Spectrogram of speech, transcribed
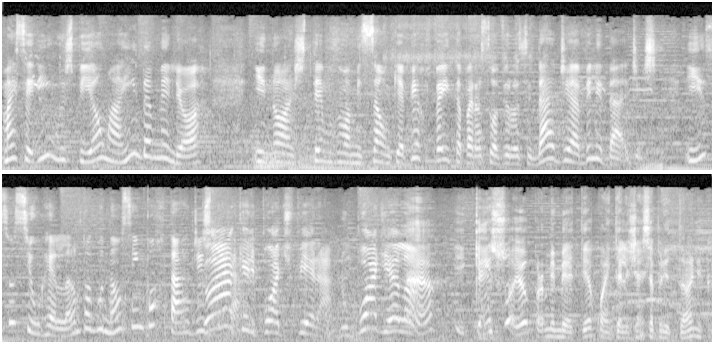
mas seria um espião ainda melhor. E nós temos uma missão que é perfeita para sua velocidade e habilidades. Isso se o relâmpago não se importar de esperar. Claro que ele pode esperar. Não pode, relâmpago? É, e quem sou eu para me meter com a inteligência britânica?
